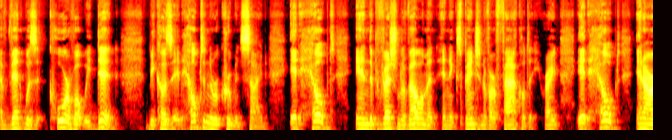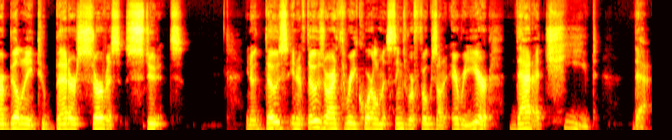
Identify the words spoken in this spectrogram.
event was core of what we did because it helped in the recruitment side. It helped in the professional development and expansion of our faculty, right? It helped in our ability to better service students. You know, those, you know, if those are our three core elements, things we're focused on every year, that achieved that.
